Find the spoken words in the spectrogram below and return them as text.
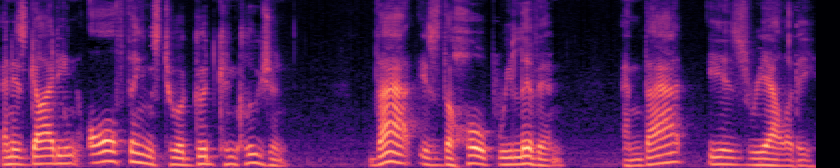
and is guiding all things to a good conclusion. That is the hope we live in, and that is reality.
